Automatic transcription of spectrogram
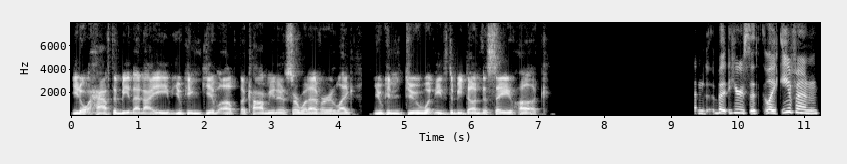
you don't have to be that naive. You can give up the communists or whatever. Like you can do what needs to be done to save Huck. And but here's the like even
